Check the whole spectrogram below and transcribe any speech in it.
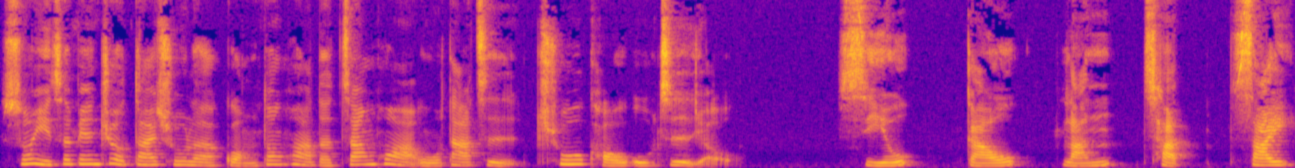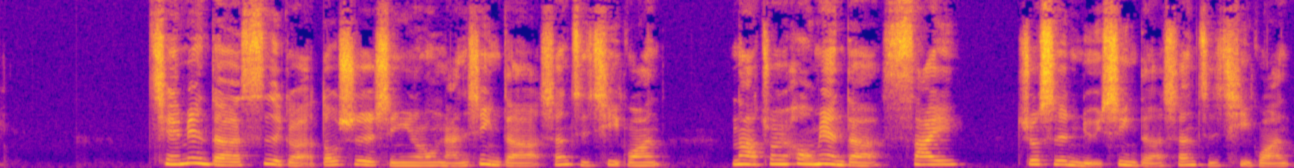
所以这边就带出了广东话的脏话五大字，出口五字有小、狗、撚、柒、西。前面的四个都是形容男性的生殖器官，那最后面的塞就是女性的生殖器官。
